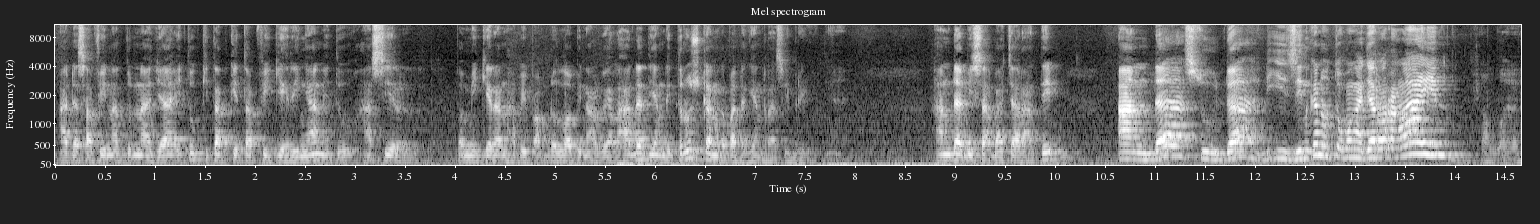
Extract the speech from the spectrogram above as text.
ada Safinatun Najah, itu kitab-kitab fikih ringan itu hasil pemikiran Habib Abdullah bin Alwi Al-Haddad yang diteruskan kepada generasi berikutnya. Anda bisa baca ratib, Anda sudah diizinkan untuk mengajar orang lain. Insyaallah ya.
